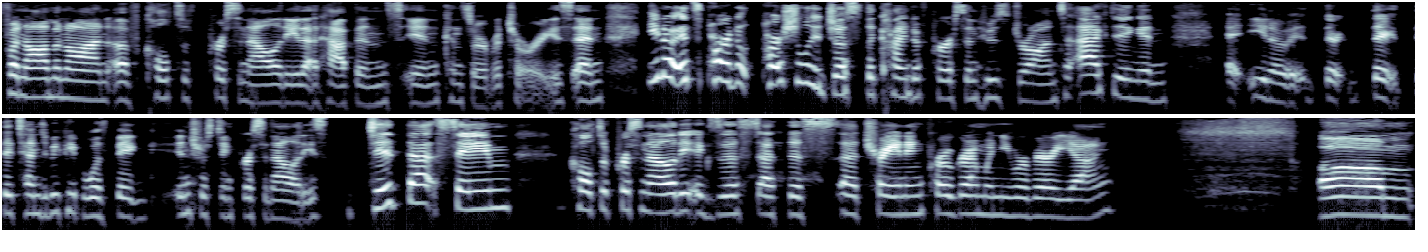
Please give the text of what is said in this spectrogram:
phenomenon of cult of personality that happens in conservatories. And you know it's part partially just the kind of person who's drawn to acting and eh, you know they they tend to be people with big interesting personalities. Did that same cult of personality exist at this uh, training program when you were very young? Um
